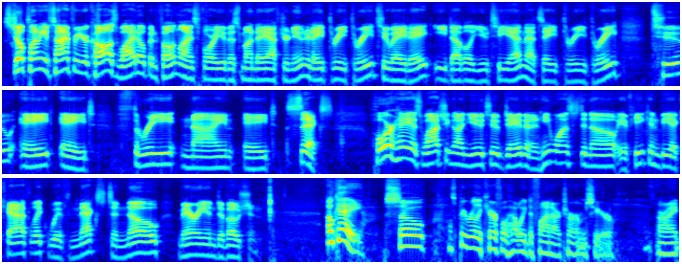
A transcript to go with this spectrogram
Still plenty of time for your calls. Wide open phone lines for you this Monday afternoon at 833 288 EWTN. That's 833 288 3986. Jorge is watching on YouTube, David, and he wants to know if he can be a Catholic with next to no Marian devotion. Okay, so let's be really careful how we define our terms here. All right.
